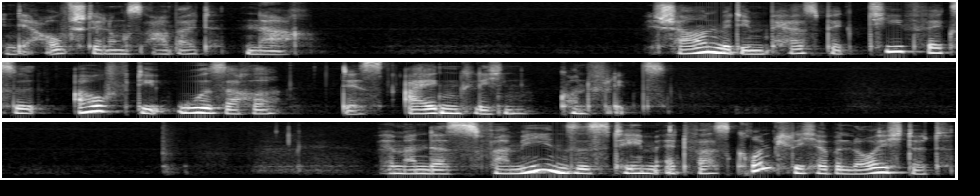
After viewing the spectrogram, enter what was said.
in der Aufstellungsarbeit nach. Wir schauen mit dem Perspektivwechsel auf die Ursache des eigentlichen Konflikts. Wenn man das Familiensystem etwas gründlicher beleuchtet,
